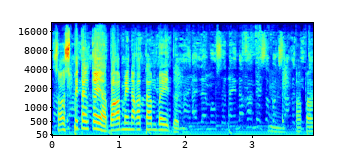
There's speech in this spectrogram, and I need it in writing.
Sa ospital kaya, baka may nakatambay doon. Hmm, papa...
